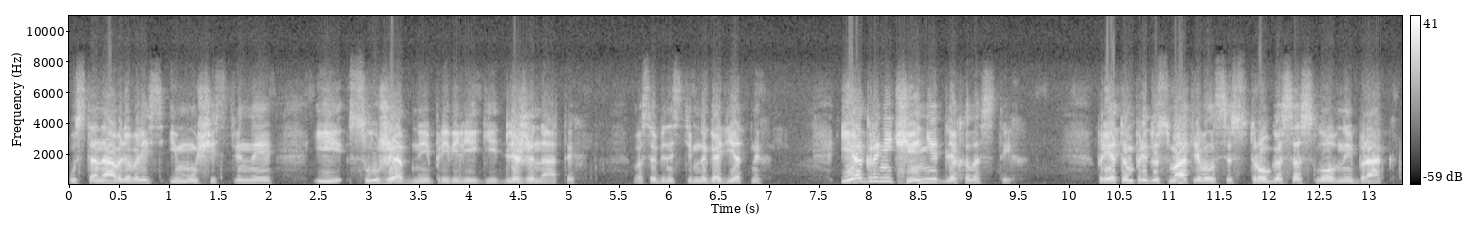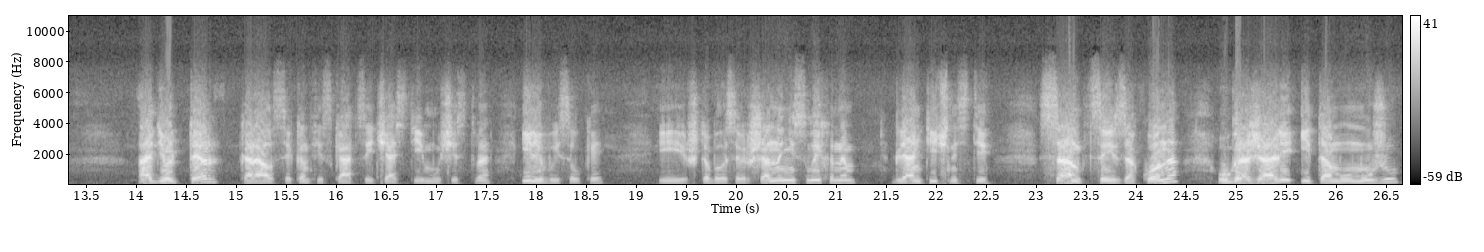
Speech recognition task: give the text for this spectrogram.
устанавливались имущественные и служебные привилегии для женатых, в особенности многодетных, и ограничения для холостых. При этом предусматривался строго сословный брак. Адюльтер карался конфискацией части имущества или высылкой, и, что было совершенно неслыханным для античности, санкции закона угрожали и тому мужу,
